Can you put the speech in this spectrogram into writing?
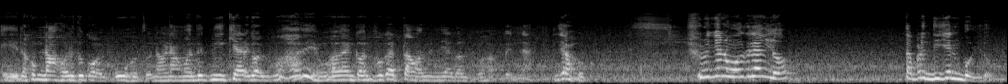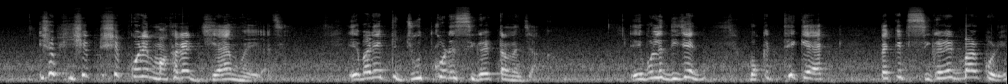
এরকম না হলে তো গল্পও হতো না। মানে আমাদের নিয়ে কি আর গল্প হবে? গল্পকার তো আমাদের নিয়ে গল্প হবেন না। যা হোক। শুরুর জন্য বলতে লাগল, তারপরে দ্বিজেন বলল। এসব হিসেব টিসেব করে মাথাটা জ্যাম হয়ে গেছে। এবারে একটু জুত করে সিগারেট টানা যাক। এই বলে দ্বিজেন পকেট থেকে এক প্যাকেট সিগারেট বার করে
